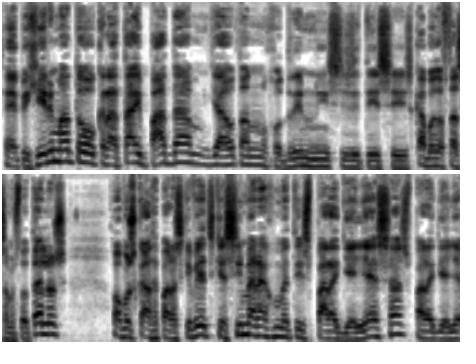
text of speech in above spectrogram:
επιχείρημα. Το κρατάει πάντα για όταν χοντρίνουν οι συζητήσεις. Κάπου εδώ φτάσαμε στο τέλος. Όπως κάθε Παρασκευή, έτσι και σήμερα έχουμε τις παραγγελίε σας, παραγγελίε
